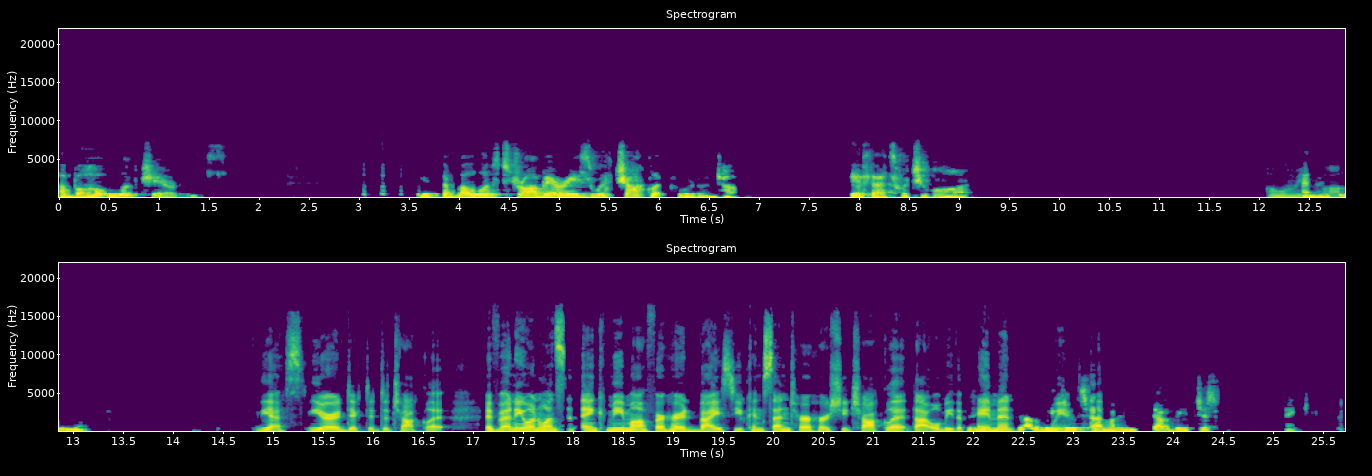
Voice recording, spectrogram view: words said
a bowl of cherries. it's a bowl of strawberries with chocolate poured on top if that's what you want. Oh, my God. Yes, you're addicted to chocolate. If anyone wants to thank Mima for her advice, you can send her Hershey chocolate. That will be the payment. That'll be we just fine. That'll be just fine. thank you.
